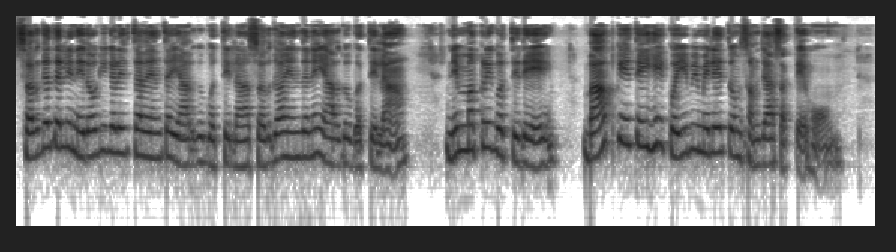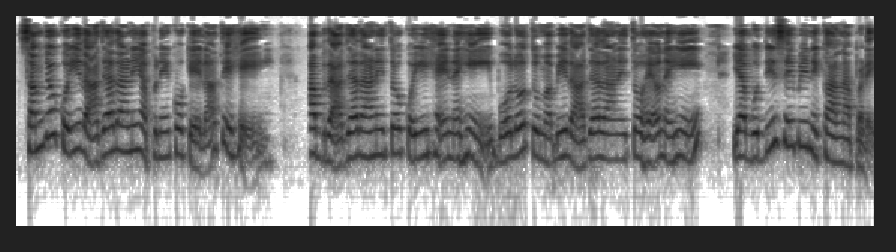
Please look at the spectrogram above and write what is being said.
ಸ್ವರ್ಗದಲ್ಲಿ ನಿರೋಗಿಗಳಿರ್ತಾರೆ ಅಂತ ಯಾರಿಗೂ ಗೊತ್ತಿಲ್ಲ ಸ್ವರ್ಗ ಎಂದನೇ ಯಾರಿಗೂ ಗೊತ್ತಿಲ್ಲ ನಿಮ್ಮ ಮಕ್ಕಳಿಗೆ ಗೊತ್ತಿದೆ बाप कहते हैं कोई भी मिले तुम समझा सकते हो समझो कोई राजा रानी अपने को कहलाते हैं अब राजा रानी तो कोई है नहीं बोलो तुम अभी राजा रानी तो है नहीं या बुद्धि से भी निकालना पड़े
